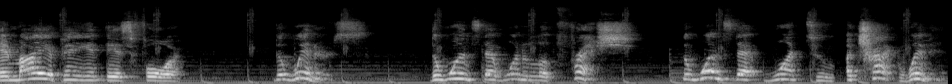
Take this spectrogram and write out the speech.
And my opinion is for the winners, the ones that want to look fresh, the ones that want to attract women,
